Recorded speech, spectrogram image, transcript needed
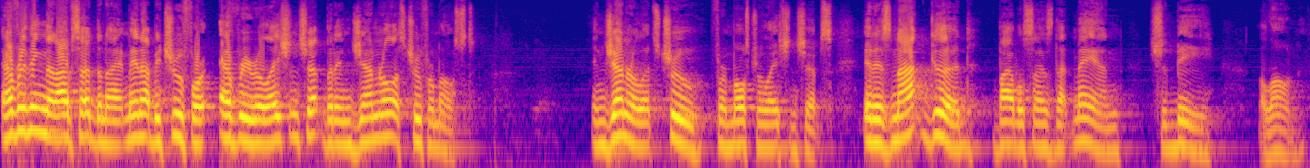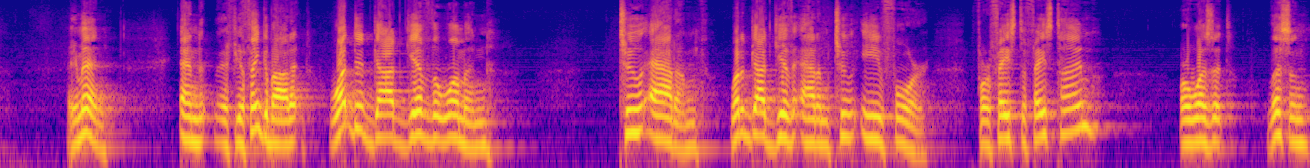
everything that I've said tonight may not be true for every relationship, but in general, it's true for most. In general, it's true for most relationships. It is not good, Bible says, that man should be alone. Amen. And if you think about it, what did God give the woman to Adam? What did God give Adam to Eve for? For face to face time? Or was it, listen,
